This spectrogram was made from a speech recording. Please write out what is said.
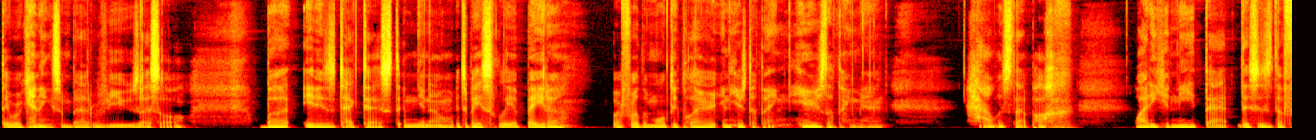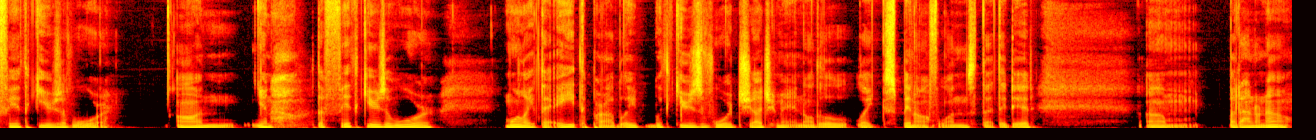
they were getting some bad reviews. I saw, But it is a tech test, and you know, it's basically a beta, but for the multiplayer. And here's the thing. Here's the thing, man. How is that possible? Why do you need that? This is the fifth Gears of War. On you know the fifth Gears of War, more like the eighth probably with Gears of War Judgment and all the like spin-off ones that they did. Um, but I don't know.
